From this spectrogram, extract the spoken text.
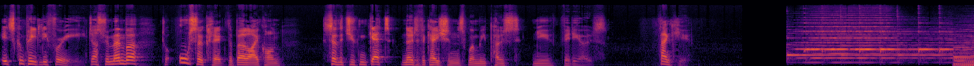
It's completely free. Just remember to also click the bell icon so that you can get notifications when we post new videos. Thank you.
